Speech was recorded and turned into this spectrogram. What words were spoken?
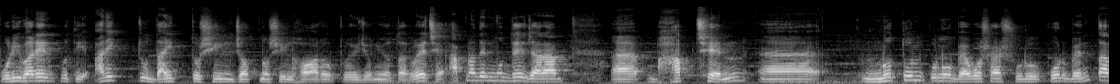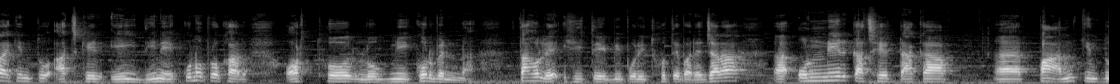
পরিবারের প্রতি আরেকটু দায়িত্বশীল, যত্নশীল হওয়ারও প্রয়োজনীয়তা রয়েছে। আপনাদের মধ্যে যারা ভাবছেন নতুন কোনো ব্যবসা শুরু করবেন, তারা কিন্তু আজকের এই দিনে কোনো প্রকার অর্থ লগ্নি করবেন না। তাহলে হিতে বিপরীত হতে পারে। যারা অন্যের কাছে টাকা পান, কিন্তু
